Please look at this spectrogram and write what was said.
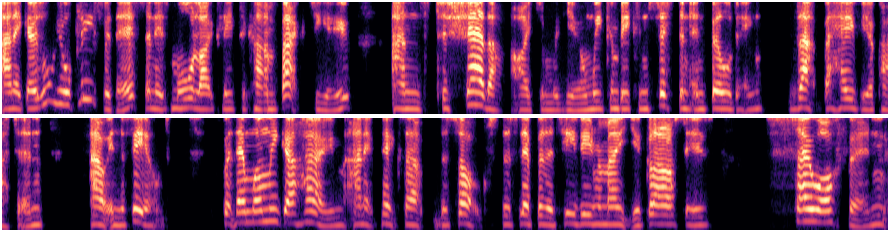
and it goes, Oh, you're pleased with this. And it's more likely to come back to you and to share that item with you. And we can be consistent in building that behavior pattern out in the field. But then when we go home and it picks up the socks, the slipper, the TV remote, your glasses, so often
